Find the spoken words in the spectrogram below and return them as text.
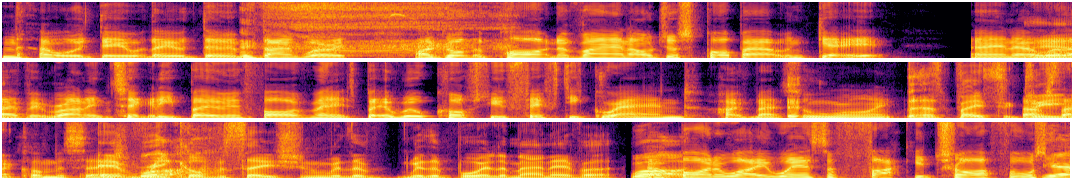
no idea what they were doing. Don't worry, I got the part in the van, I'll just pop out and get it. And uh, we'll have it running tickety boo in five minutes. But it will cost you 50 grand. Hope that's all right. That's basically That's that conversation. every Well- conversation with a with a boiler man ever. Well, by the way, where's the fucking Triforce Yeah,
